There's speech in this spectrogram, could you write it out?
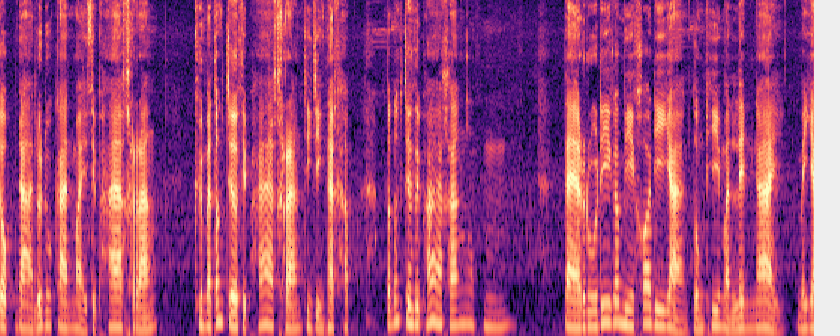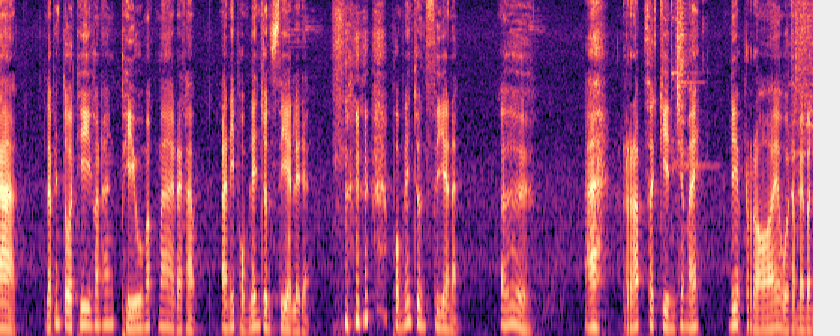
จบด่านฤดูกาลใหม่ 15 ครั้ง คือมันต้องเจอ 15 ครั้งจริง ๆ นะครับ มันต้องเจอ15ครั้งแต่รูดี้ก็มีข้อดีอย่างตรงที่มันเล่นง่าย ไม่ยาก และเป็นตัวที่ค่อนข้างพิ้วมากๆนะครับ อันนี้ผมเล่นจนเซียนเลยเนี่ยผมเล่นจนเซียนอะ่ะ เอออะรับสกินใช่ไหม เรียบร้อยโหทำไมมัน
